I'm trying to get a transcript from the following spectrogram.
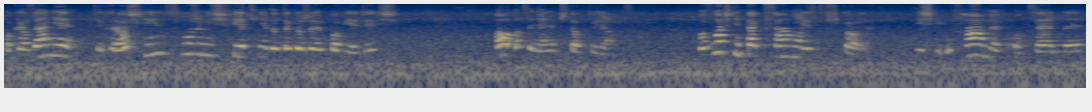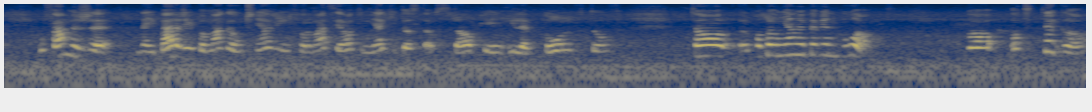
Pokazanie tych roślin służy mi świetnie do tego, żeby powiedzieć o ocenianiu kształtującym. Bo właśnie tak samo jest w szkole. Jeśli ufamy w oceny, ufamy, że najbardziej pomaga uczniowi informacja o tym, jaki dostał stopień, ile punktów, to popełniamy pewien błąd. Bo od tego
